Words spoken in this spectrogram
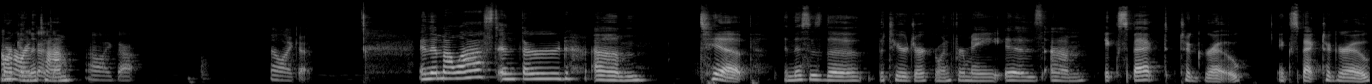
Marking the time. Down. I like that. I like it. And then my last and third um, tip, and this is the the tearjerker one for me, is um, expect to grow. Expect to grow.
